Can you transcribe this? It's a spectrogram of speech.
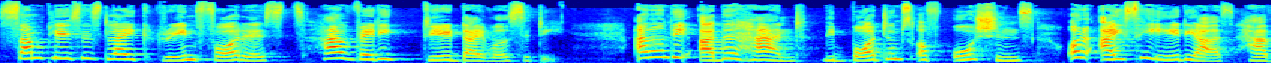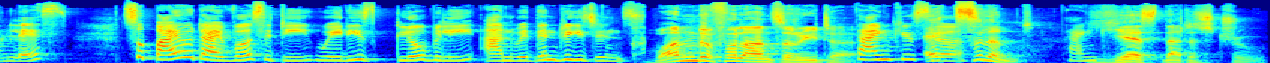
some places like rainforests have very great diversity. And on the other hand, the bottoms of oceans or icy areas have less. So biodiversity varies globally and within regions. Wonderful answer, Rita. Thank you, sir. Excellent. Thank you. Yes, that is true.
